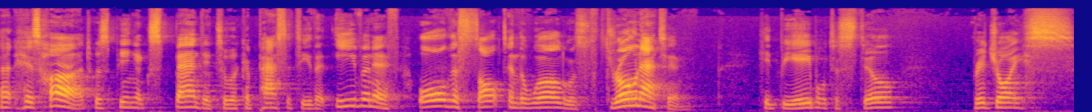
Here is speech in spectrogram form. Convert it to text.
that his heart was being expanded to a capacity that even if all the salt in the world was thrown at him, he'd be able to still rejoice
